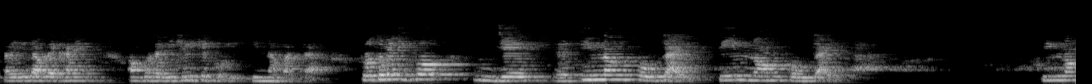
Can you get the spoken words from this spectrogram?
তাহলে যদি আমরা এখানে অঙ্কটা লিখে লিখে করি, তিন নাম্বারটা, প্রথমে লিখব যে তিন নং কৌটায় তিন নং কৌটায় তিন নং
